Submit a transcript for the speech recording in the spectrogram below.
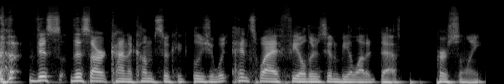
this this arc kind of comes to a conclusion. wh- Hence why I feel there's going to be a lot of death personally.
